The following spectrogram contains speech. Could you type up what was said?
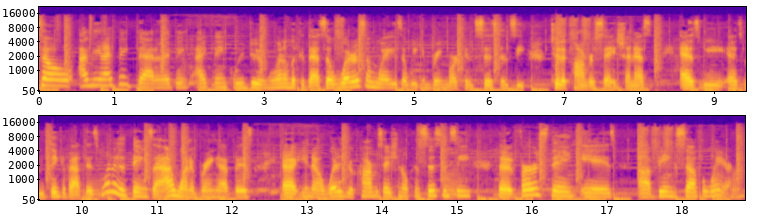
So, I mean, I think that, and I think I think we do. We want to look at that. So, what are some ways that we can bring more consistency to the conversation as as we as we think about this? One of the things that I want to bring up is, uh, you know, what is your conversational consistency? The first thing is uh, being self aware. Mhm.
